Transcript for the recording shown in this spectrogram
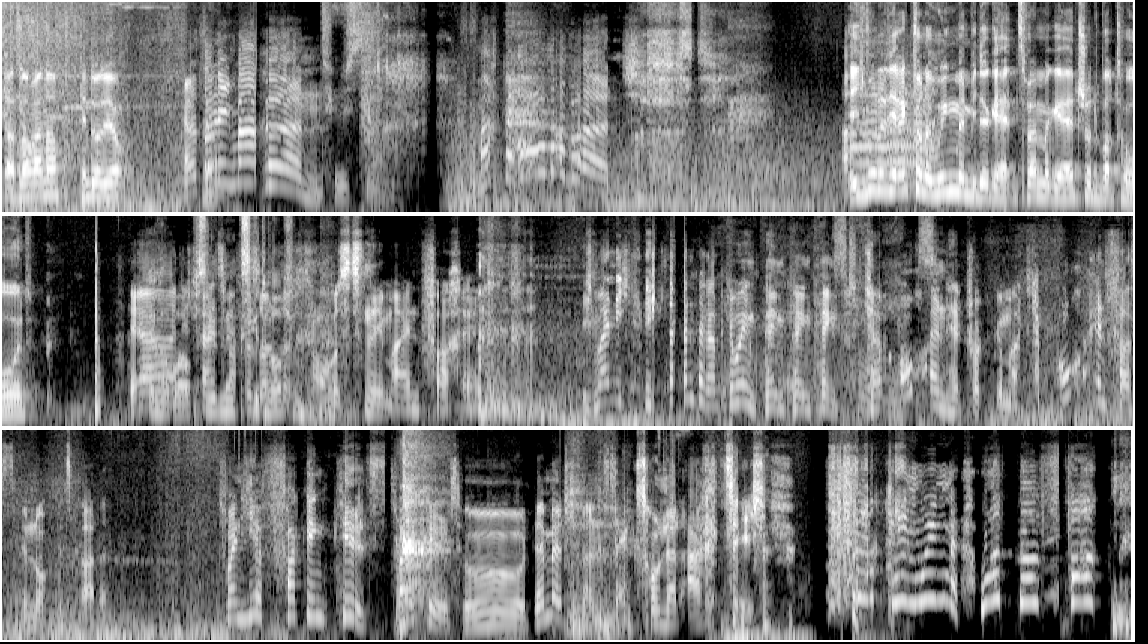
Da ist noch einer. Hinter dir. Er soll nicht machen! Mach mal was! Ich wurde direkt von der Wingman wieder ge zweimal geheadshot und war tot. Ja, aber die Scheißwaffe Silex getroffen. sie Rausnehmen einfach, ey. Ich meine, ich, ich stand da gerade Wing, peng, peng, peng. Ich habe auch einen Headshot gemacht. Ich habe auch einen fast genockt jetzt gerade. Ich meine, hier fucking Kills. Zwei Kills. Oh, Damage dann 680. fucking Wingman. What the fuck?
